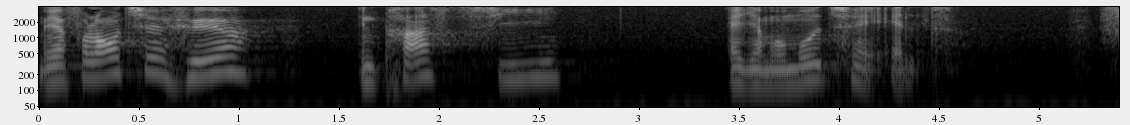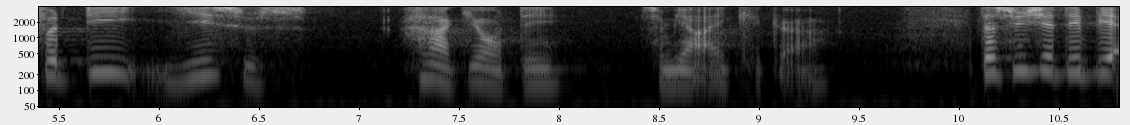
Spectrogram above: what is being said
Men jeg får lov til at høre en præst sige, at jeg må modtage alt. Fordi Jesus har gjort det, som jeg ikke kan gøre. Der synes jeg, det bliver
